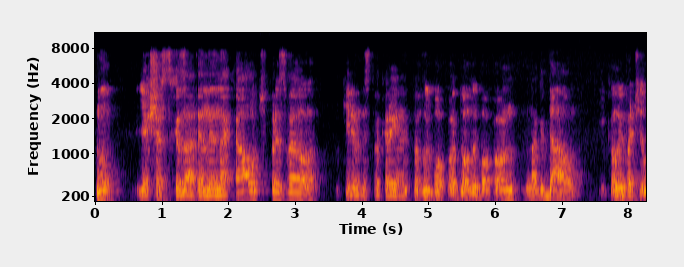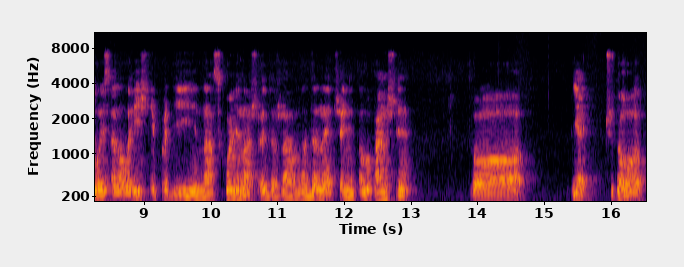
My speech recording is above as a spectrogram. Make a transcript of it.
Ну, якщо сказати, не нокаут призвело керівництво країни, то глибокого до глибокого нокдауну. І коли почалися аналогічні події на сході нашої держави, на Донеччині та Луганщині, то я чудово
